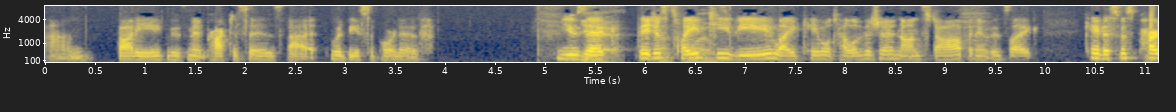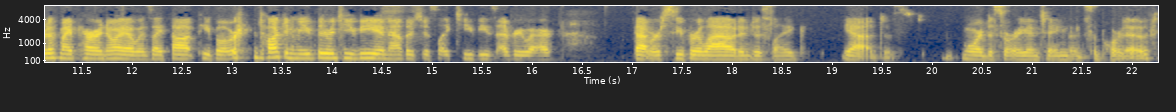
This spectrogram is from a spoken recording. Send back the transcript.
um, body movement practices that would be supportive. Music, yeah, they just played wild. TV, like cable television nonstop. And it was like, okay, this was part of my paranoia was I thought people were talking to me through a TV and now there's just like TVs everywhere that were super loud and just like, yeah, just more disorienting than supportive.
